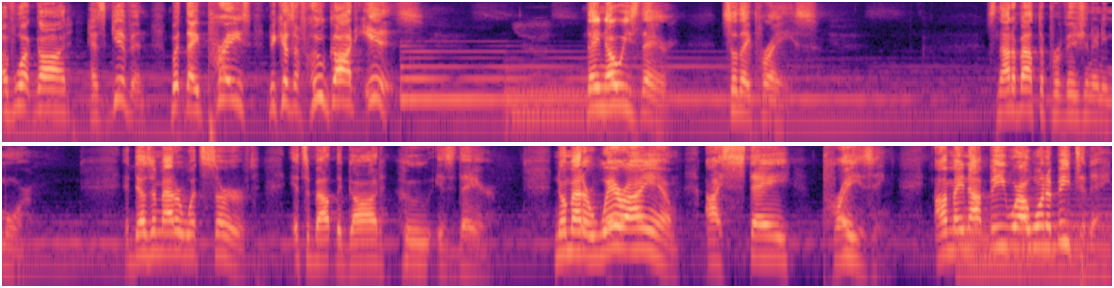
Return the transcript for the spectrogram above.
of what God has given, but they praise because of who God is. They know He's there, so they praise. It's not about the provision anymore. It doesn't matter what's served, it's about the God who is there. No matter where I am, I stay praising. I may not be where I want to be today.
